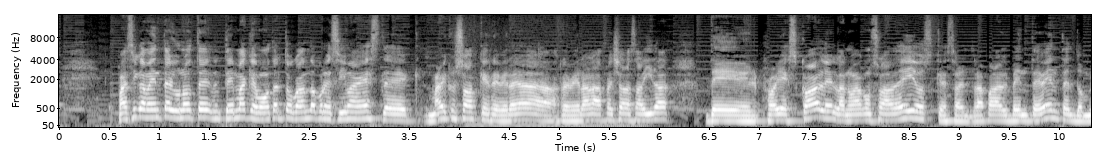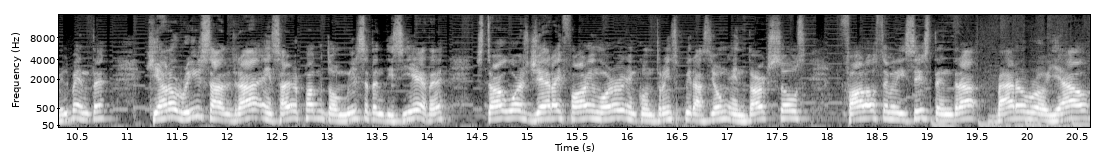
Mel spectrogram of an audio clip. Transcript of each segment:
Básicamente, algunos temas que vamos a estar tocando por encima es de Microsoft, que revela, revela la fecha de salida del Project Scarlet, la nueva consola de ellos, que saldrá para el 2020, el 2020. Keanu Reeves saldrá en Cyberpunk 2077. Star Wars Jedi Fallen Order encontró inspiración en Dark Souls. Fallout 76 tendrá Battle Royale.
